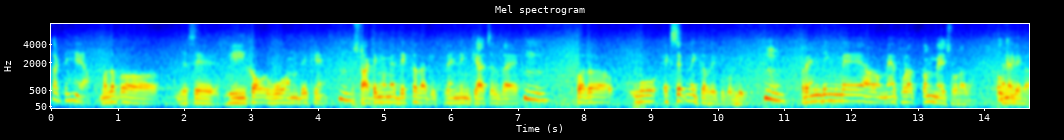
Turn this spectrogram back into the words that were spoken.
करते हैं आप? मतलब जैसे रील का और वो हम देखें हम्म, तो स्टार्टिंग में मैं देखता था कि ट्रेंडिंग क्या चल रहा है। हम्म, पर वो एक्सेप्ट नहीं कर रही थी पब्लिक हम्म, ट्रेंडिंग में मैं थोड़ा कम मैच हो रहा था. मैंने देखा।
